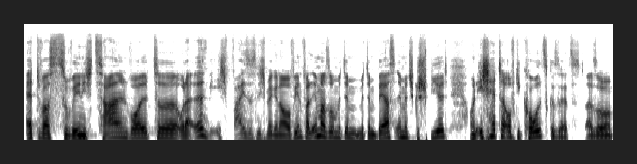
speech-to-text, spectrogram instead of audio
etwas zu wenig zahlen wollte oder irgendwie, ich weiß es nicht mehr genau. Auf jeden Fall immer so mit dem, mit dem Bears-Image gespielt und ich hätte auf die Colts gesetzt. Also,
